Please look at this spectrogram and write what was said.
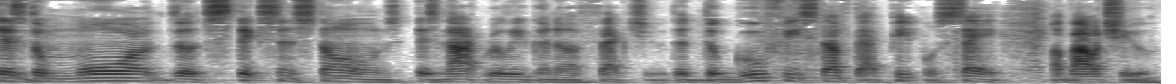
is the more the sticks and stones is not really going to affect you. The, the goofy stuff that people say about you,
